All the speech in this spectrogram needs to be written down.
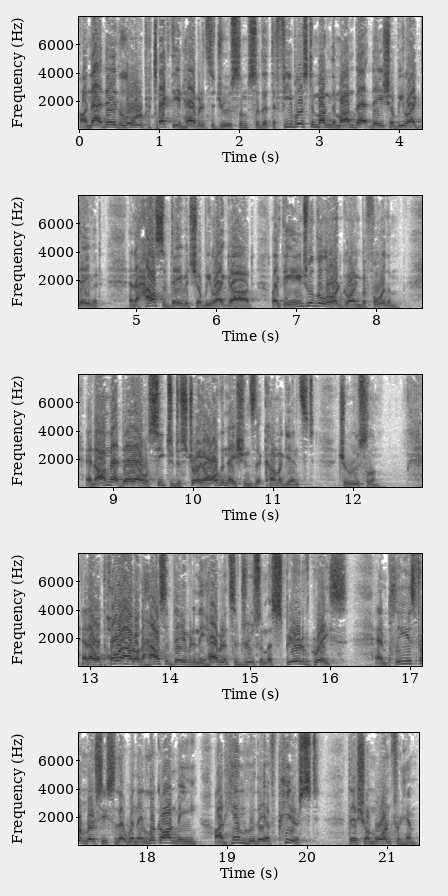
On that day the Lord will protect the inhabitants of Jerusalem, so that the feeblest among them on that day shall be like David, and the house of David shall be like God, like the angel of the Lord going before them. And on that day I will seek to destroy all the nations that come against Jerusalem. And I will pour out on the house of David and the inhabitants of Jerusalem a spirit of grace and pleas for mercy, so that when they look on me, on him who they have pierced, they shall mourn for him,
